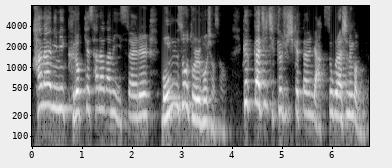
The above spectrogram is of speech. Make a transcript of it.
하나님이 그렇게 살아가는 이스라엘을 몸소 돌보셔서 끝까지 지켜주시겠다는 약속을 하시는 겁니다.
